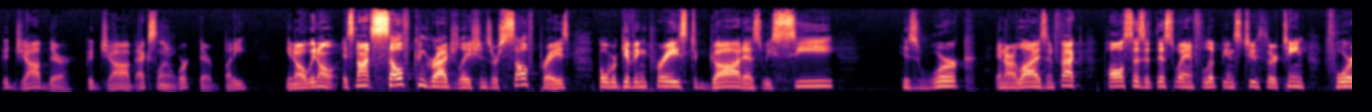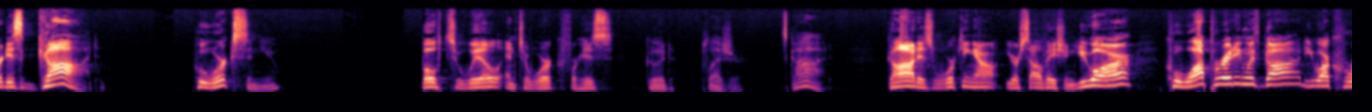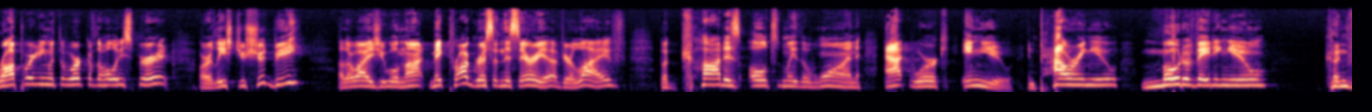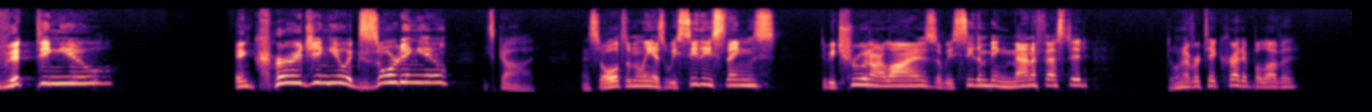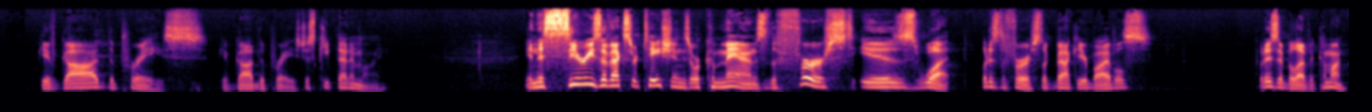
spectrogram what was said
good job there. Good job. Excellent work there, buddy. You know, we don't, it's not self congratulations or self praise, but we're giving praise to God as we see his work in our lives. In fact, Paul says it this way in Philippians 2:13, "For it is God who works in you both to will and to work for his good pleasure." It's God. God is working out your salvation. You are cooperating with God, you are cooperating with the work of the Holy Spirit, or at least you should be. Otherwise, you will not make progress in this area of your life. But God is ultimately the one at work in you, empowering you, motivating you, convicting you, encouraging you, exhorting you. It's God. And so ultimately, as we see these things to be true in our lives, as we see them being manifested, don't ever take credit, beloved. Give God the praise. Give God the praise. Just keep that in mind. In this series of exhortations or commands, the first is what? What is the first? Look back at your Bibles. What is it, beloved? Come on.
